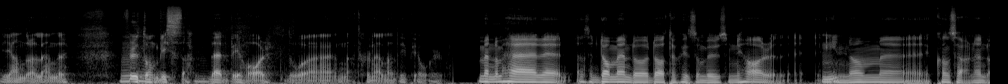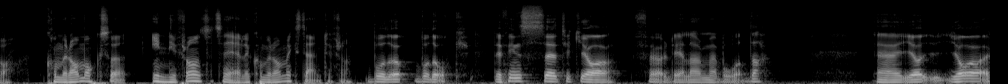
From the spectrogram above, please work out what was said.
i andra länder. Mm. Förutom vissa mm. där vi har då eh, nationella DPO. Men de här, eh, alltså de ändå dataskyddsombud som ni har mm. inom eh, koncernen då. Kommer de också inifrån så att säga eller kommer de externt ifrån? Både, både och. Det finns, tycker jag, fördelar med båda. Eh, jag, jag,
